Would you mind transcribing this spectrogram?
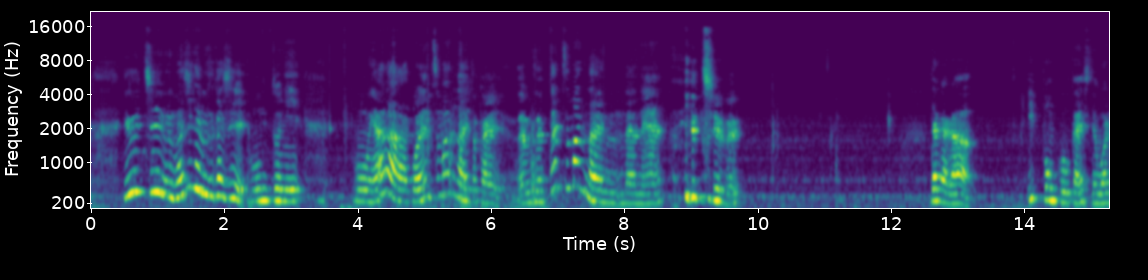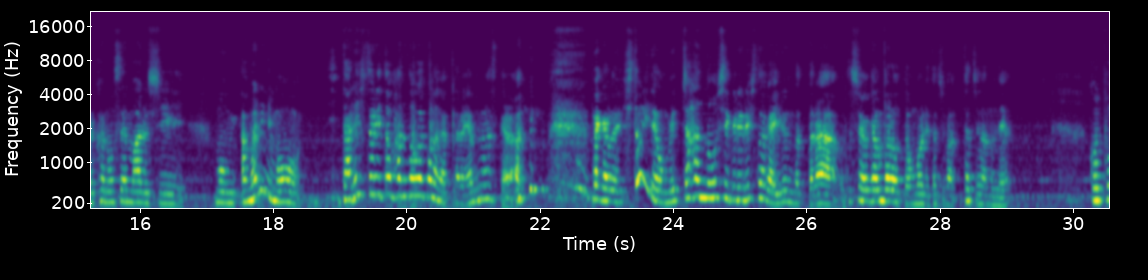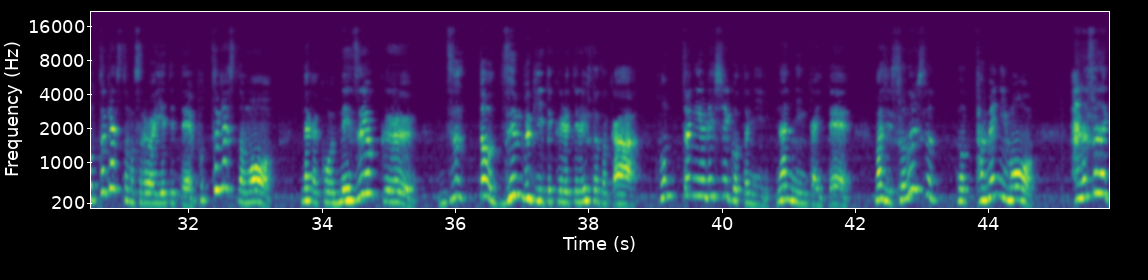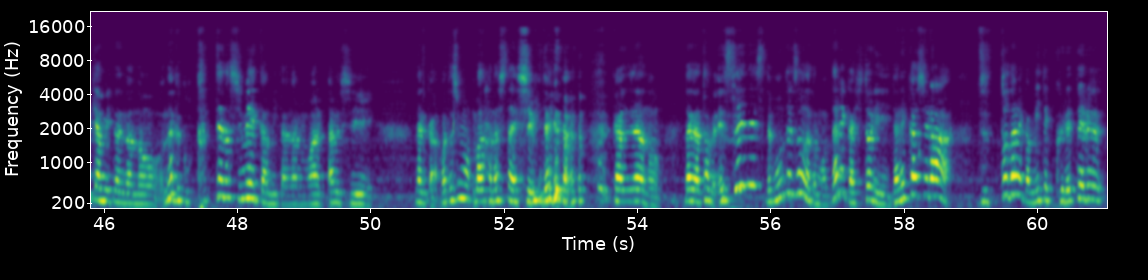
YouTube マジで難しい。本当に。もうやだ、これつまんないとか、絶対つまんないんだよね。YouTube。だから、一本公開して終わる可能性もあるし、もうあまりにも誰一人と反応が来なかったらやめますから。だからね、一人でもめっちゃ反応してくれる人がいるんだったら、私は頑張ろうって思える立場、たちなのね。このポッドキャストもそれは言えてて、ポッドキャストも、なんかこう根強く、ずっと全部聞いてくれてる人とか、本当に嬉しいことに何人かいて、マジその人のためにも、話さなきゃみたいなの、なんかこう勝手な使命感みたいなのもあるし、なんか私もまあ話したいし、みたいな 感じなの。だから多分 SNS って本当にそうだと思う。誰か一人、誰かしらずっと誰か見てくれてる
